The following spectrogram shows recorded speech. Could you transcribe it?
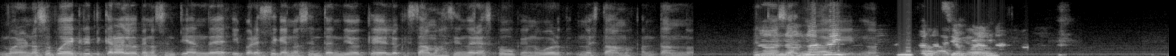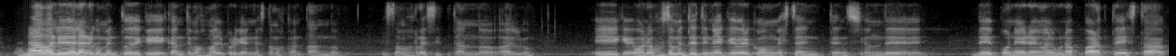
bueno, no se puede criticar algo que no se entiende y parece que no se entendió que lo que estábamos haciendo era spoken word, no estábamos cantando. no, no, no, hay, no, nada nada válido el argumento de que cantemos mal porque no estamos cantando, estamos recitando algo. Eh, que bueno, justamente tenía que ver con esta intención de, de poner en alguna parte esta,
